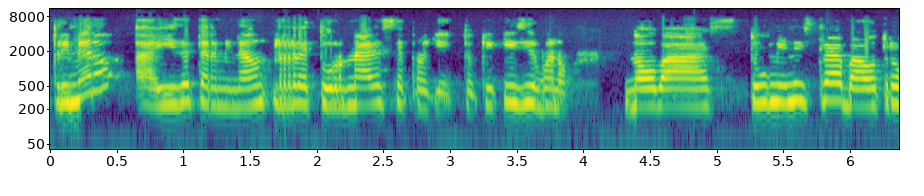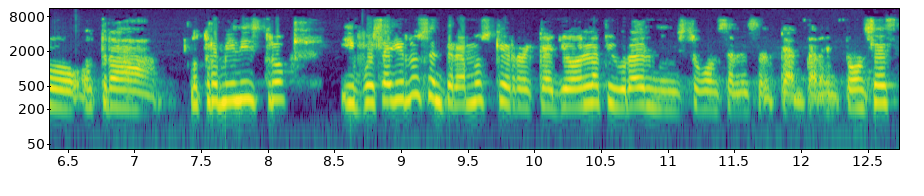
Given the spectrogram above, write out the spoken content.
primero, ahí determinaron retornar este proyecto. ¿Qué quiere decir? Bueno, no vas tú, ministra, va otro, otra, otro ministro, y pues ayer nos enteramos que recayó en la figura del ministro González Alcántara. Entonces,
